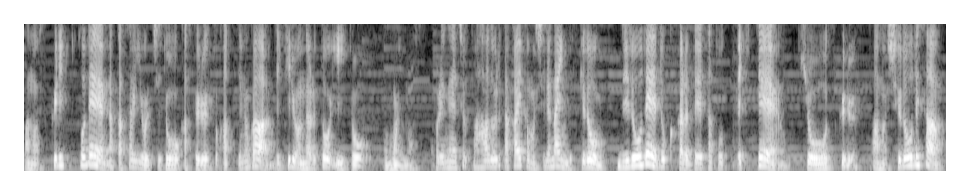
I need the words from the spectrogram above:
あのスクリプトでなんか作業を自動化するとかっていうのができるようになるといいと思います。これね、ちょっとハードル高いかもしれないんですけど、自動でどっかからデータ取ってきて表を作る。あの手動でさ、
